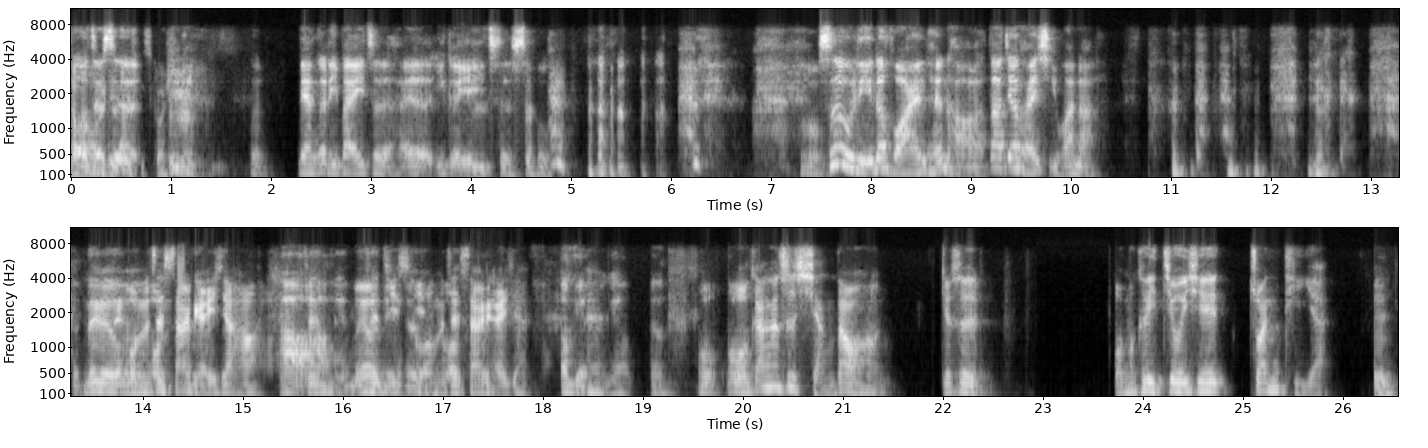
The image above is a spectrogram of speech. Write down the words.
或者是两个礼拜一次，还有一个月一次，师傅。 师傅，你的法人很好啊，大家很喜欢呐。那个，我们再商量一下啊。好，好，没有问题。我们再商量一下。嗯，我我刚刚是想到哈，就是我们可以就一些专题呀，嗯，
